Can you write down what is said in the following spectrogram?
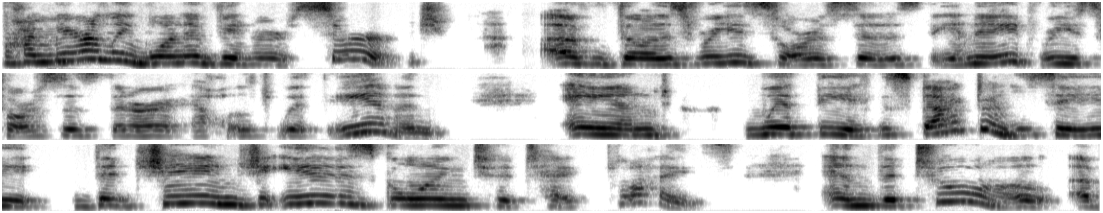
primarily one of inner search of those resources, the innate resources that are held within. And with the expectancy that change is going to take place. And the tool of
